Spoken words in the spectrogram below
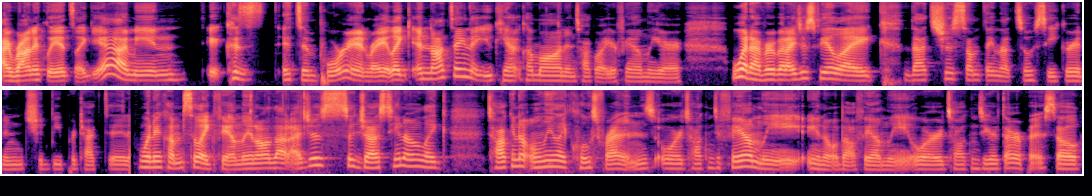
ironically, it's like, yeah, I mean, it because it's important, right? Like, and not saying that you can't come on and talk about your family or whatever, but I just feel like that's just something that's so secret and should be protected. When it comes to like family and all that, I just suggest, you know, like talking to only like close friends or talking to family, you know, about family or talking to your therapist. So,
